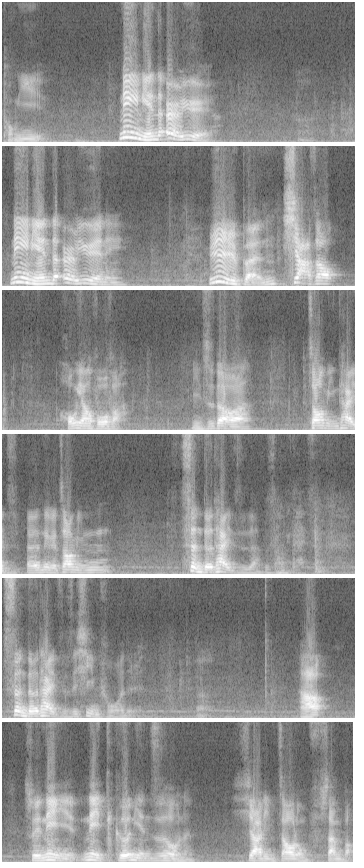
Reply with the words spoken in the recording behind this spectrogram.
统一那一年的二月啊，那年的二月呢，日本下诏弘扬佛法，你知道啊，昭明太子呃，那个昭明。圣德太子啊，不是昭明太子，圣德太子是信佛的人，好，所以那那隔年之后呢，下令招拢三宝，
